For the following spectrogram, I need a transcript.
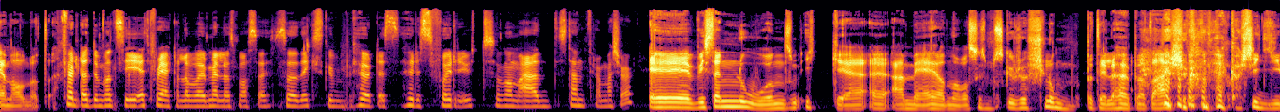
ene allmøtet. Følte at du måtte si et flertall av vår medlemsmasse, så det ikke skulle hørtes, høres for ut som om jeg hadde stemt fra meg sjøl. Eh, hvis det er noen som ikke eh, er med i Radnova som skulle slumpe til å høre på dette her, så kan jeg kanskje gi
